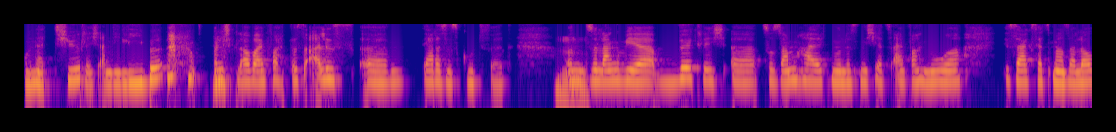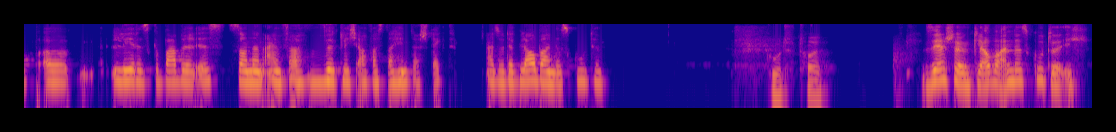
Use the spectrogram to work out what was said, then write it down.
und natürlich an die Liebe. Und ich glaube einfach, dass alles, ähm, ja, dass es gut wird. Mhm. Und solange wir wirklich äh, zusammenhalten und es nicht jetzt einfach nur, ich sag's jetzt mal salopp, äh, leeres Gebabbel ist, sondern einfach wirklich auch was dahinter steckt. Also der Glaube an das Gute. Gut, toll. Sehr schön, Glaube an das Gute. Ich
